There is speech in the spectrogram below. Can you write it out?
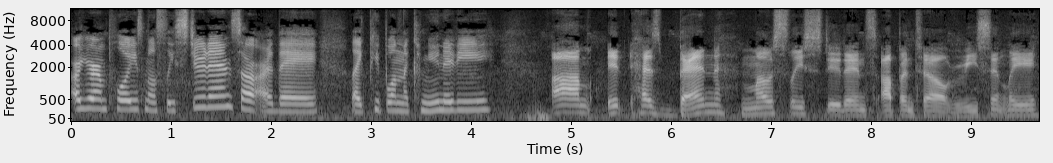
are your employees mostly students or are they like people in the community? Um, it has been mostly students up until recently,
